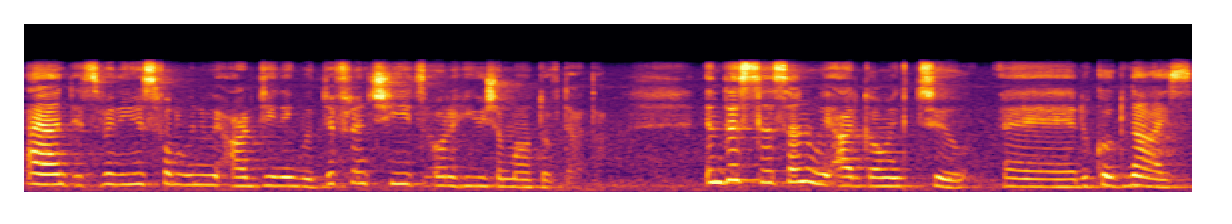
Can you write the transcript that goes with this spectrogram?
And it's very useful when we are dealing with different sheets or a huge amount of data. In this lesson, we are going to uh, recognize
